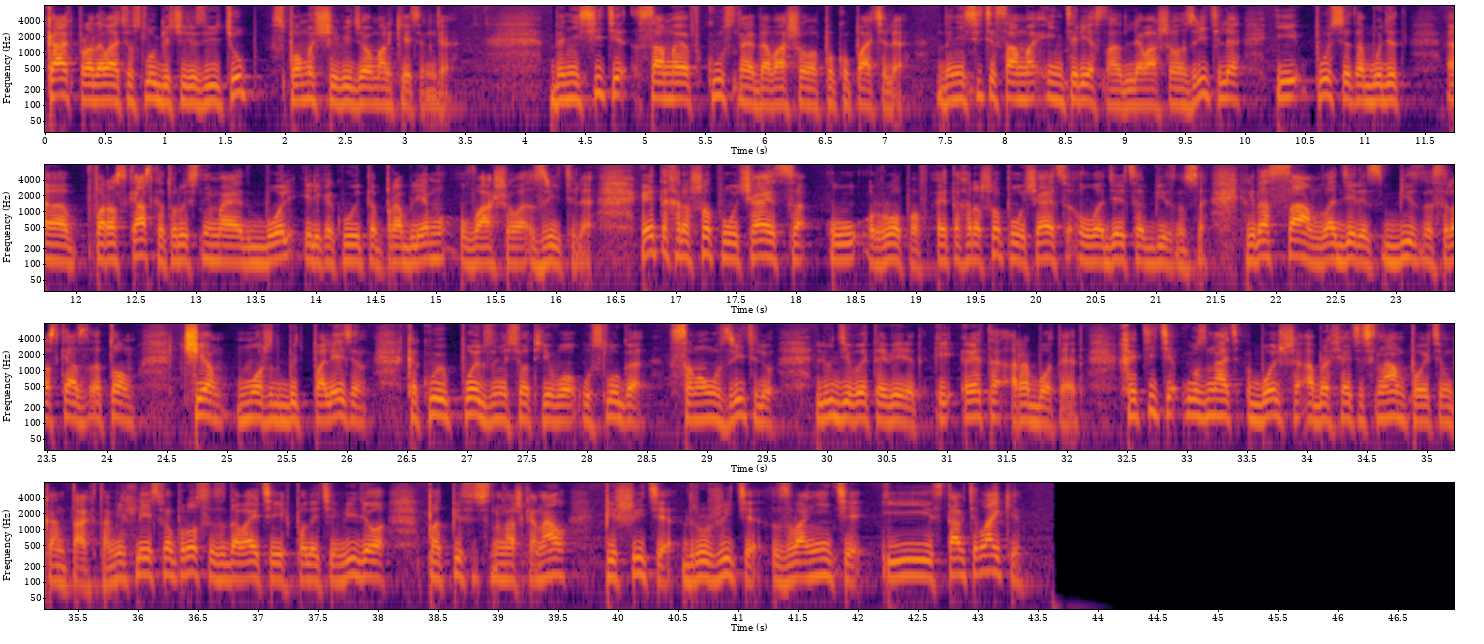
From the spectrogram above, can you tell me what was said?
Как продавать услуги через YouTube с помощью видеомаркетинга? Донесите самое вкусное до вашего покупателя – донесите самое интересное для вашего зрителя, и пусть это будет э, рассказ, который снимает боль или какую-то проблему вашего зрителя. Это хорошо получается у ропов, это хорошо получается у владельцев бизнеса. Когда сам владелец бизнеса рассказывает о том, чем может быть полезен, какую пользу несет его услуга самому зрителю, люди в это верят, и это работает. Хотите узнать больше, обращайтесь к нам по этим контактам. Если есть вопросы, задавайте их под этим видео. Подписывайтесь на наш канал, пишите, дружите, звоните и ставьте лайки.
